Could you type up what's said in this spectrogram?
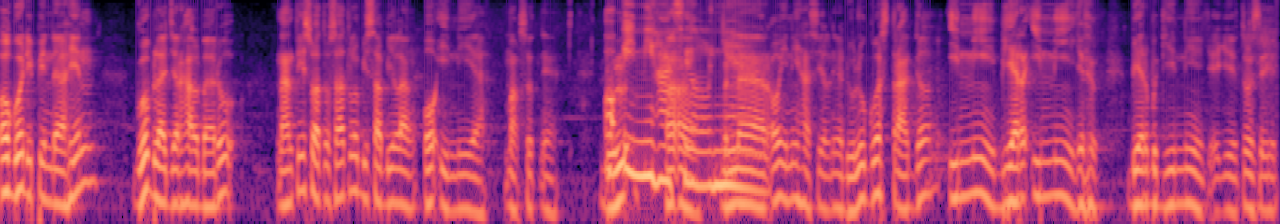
oh gue dipindahin gue belajar hal baru nanti suatu saat lo bisa bilang oh ini ya maksudnya Oh, ini Heeh, hasilnya. bener oh ini hasilnya dulu gue struggle ini biar ini gitu biar begini kayak gitu sih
